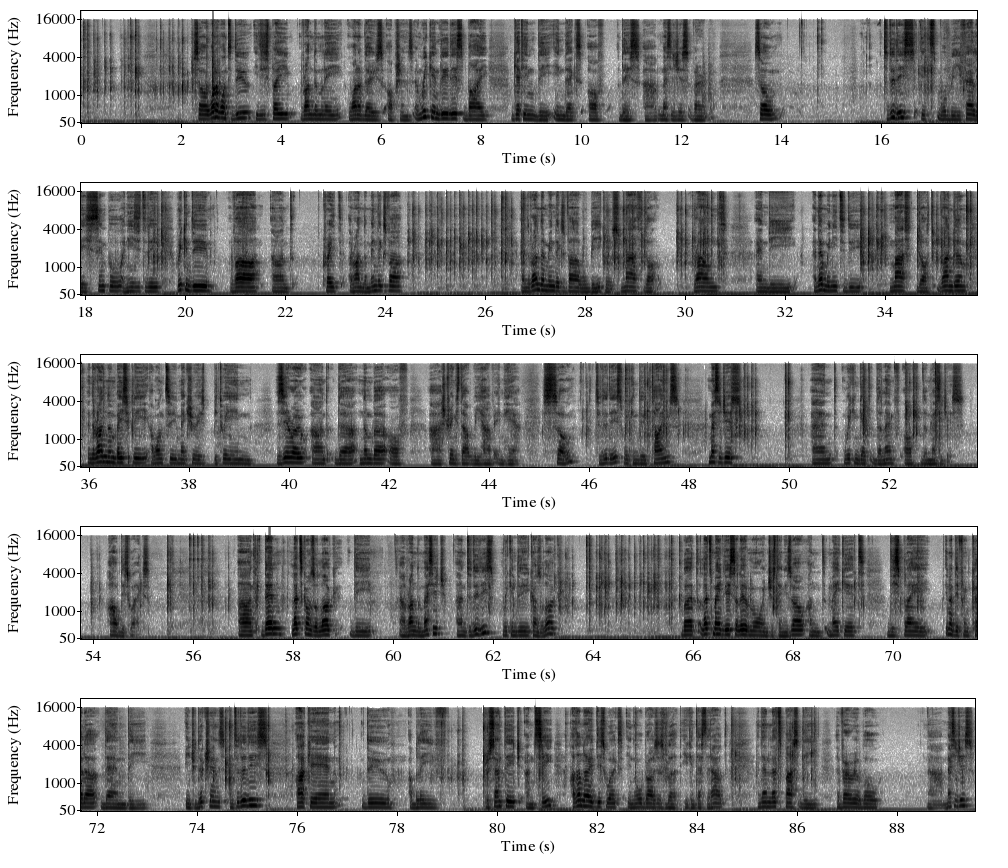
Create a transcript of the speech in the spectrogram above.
so what I want to do is display randomly one of those options and we can do this by getting the index of this uh, messages variable. So to do this, it will be fairly simple and easy to do. We can do var and create a random index var. And the random index var will be equals math dot round and the and then we need to do math dot random and the random basically I want to make sure is between 0 and the number of uh, strings that we have in here. So to do this we can do times messages and we can get the length of the messages. I hope this works. And then let's console log the uh, random message. And to do this we can do console log. But let's make this a little more interesting as well and make it display in a different color than the introductions. And to do this I can do I believe percentage and C. I don't know if this works in all browsers but you can test it out. And then let's pass the, the variable uh, messages.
